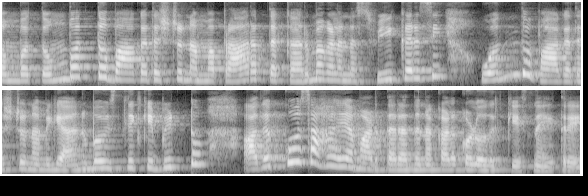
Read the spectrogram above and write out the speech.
ತೊಂಬತ್ತೊಂಬತ್ತು ಭಾಗದಷ್ಟು ನಮ್ಮ ಪ್ರಾರಬ್ಧ ಕರ್ಮಗಳನ್ನು ಸ್ವೀಕರಿಸಿ ಒಂದು ಭಾಗದಷ್ಟು ನಮಗೆ ಅನುಭವಿಸಲಿಕ್ಕೆ ಬಿಟ್ಟು ಅದಕ್ಕೂ ಸಹಾಯ ಮಾಡ್ತಾರೆ ಅದನ್ನು ಕಳ್ಕೊಳ್ಳೋದಕ್ಕೆ, ಸ್ನೇಹಿತರೆ.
